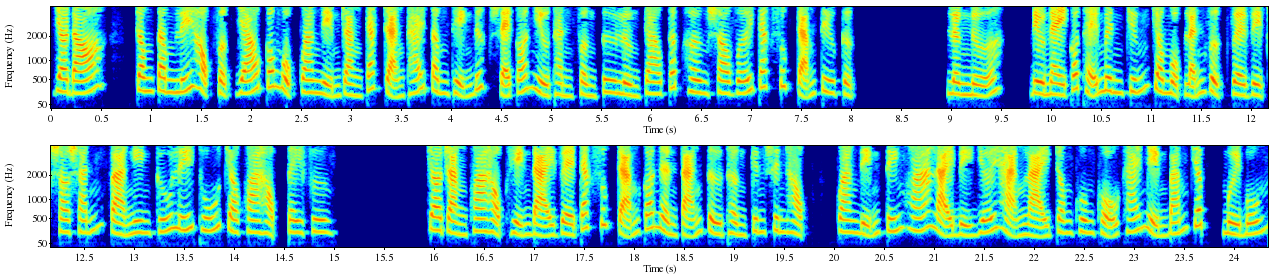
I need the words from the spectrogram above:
Do đó, trong tâm lý học Phật giáo có một quan niệm rằng các trạng thái tâm thiện đức sẽ có nhiều thành phần tư lường cao cấp hơn so với các xúc cảm tiêu cực. Lần nữa, điều này có thể minh chứng cho một lãnh vực về việc so sánh và nghiên cứu lý thú cho khoa học Tây phương. Cho rằng khoa học hiện đại về các xúc cảm có nền tảng từ thần kinh sinh học, quan điểm tiến hóa lại bị giới hạn lại trong khuôn khổ khái niệm bám chấp 14.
